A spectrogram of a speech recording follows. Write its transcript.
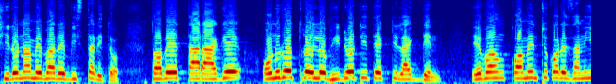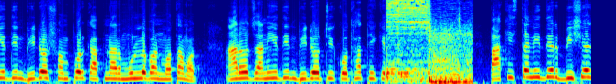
শিরোনাম এবারে বিস্তারিত। তবে তার আগে অনুরোধ রইল ভিডিওটিতে একটি লাইক দিন এবং কমেন্ট করে জানিয়ে দিন ভিডিও সম্পর্কে আপনার মূল্যবান মতামত। আরও জানিয়ে দিন ভিডিওটি কোথা থেকে পাকিস্তানিদের বিশেষ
